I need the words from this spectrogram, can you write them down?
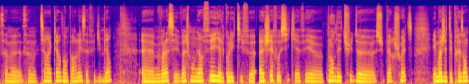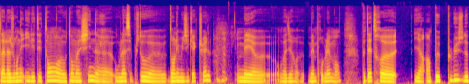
ça me ça me tient à cœur d'en parler, ça fait du bien. mais voilà, c'est vachement bien fait. Il y a le collectif HF aussi qui a fait plein d'études super chouettes. Et moi, j'étais présente à la journée Il était temps, au temps machine, où là, c'est plutôt dans les musiques actuelles. Mhm. Mais on va dire, même problème. Hein. Peut-être il y a un peu plus de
